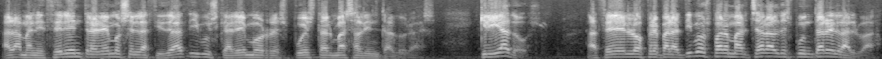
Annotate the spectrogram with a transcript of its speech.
Al amanecer entraremos en la ciudad y buscaremos respuestas más alentadoras. Criados, haced los preparativos para marchar al despuntar el alba.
